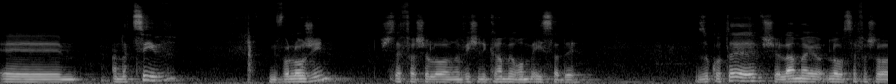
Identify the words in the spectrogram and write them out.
אה, הנציב מוולוז'ין, ספר שלו, הנביא שנקרא מרומי שדה. אז הוא כותב שלמה, לא, ספר שלו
